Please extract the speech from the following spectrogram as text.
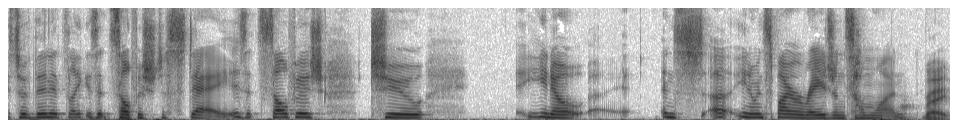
so. Then it's like, is it selfish to stay? Is it selfish to you know, ins- uh, you know, inspire rage in someone. Right.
